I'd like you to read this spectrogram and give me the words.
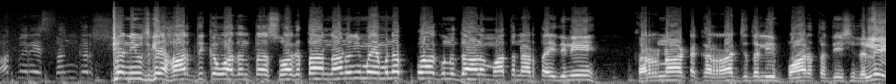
ಸಂಘರ್ಷ ನ್ಯೂಸ್ಗೆ ಹಾರ್ದಿಕವಾದಂತ ಸ್ವಾಗತ. ನಾನು ನಿಮ್ಮ ಯಮನಪ್ಪ ಗುಣದಾಳ ಮಾತನಾಡ್ತಾ ಇದ್ದೀನಿ. ಕರ್ನಾಟಕ ರಾಜ್ಯದಲ್ಲಿ, ಭಾರತ ದೇಶದಲ್ಲಿ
